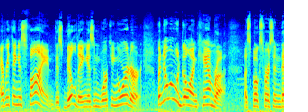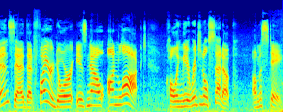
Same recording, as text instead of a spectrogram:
everything is fine. This building is in working order. But no one would go on camera. A spokesperson then said that fire door is now unlocked, calling the original setup a mistake.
